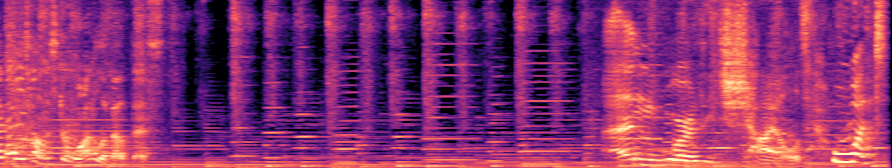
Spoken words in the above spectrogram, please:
I better tell Mr. Waddle about this. Unworthy child, what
